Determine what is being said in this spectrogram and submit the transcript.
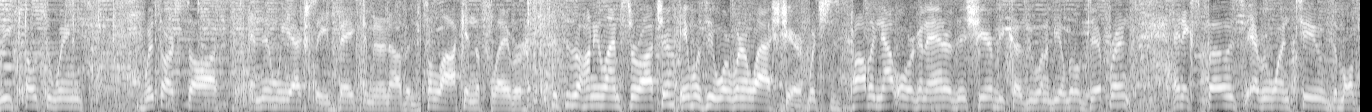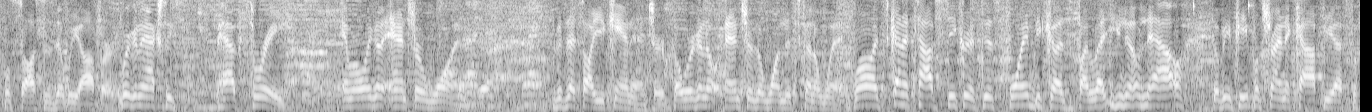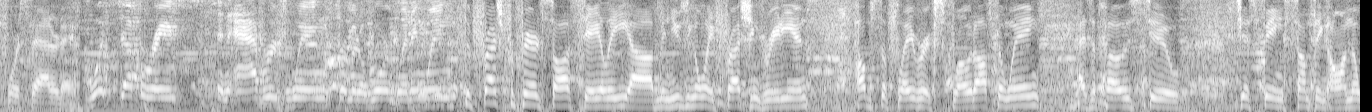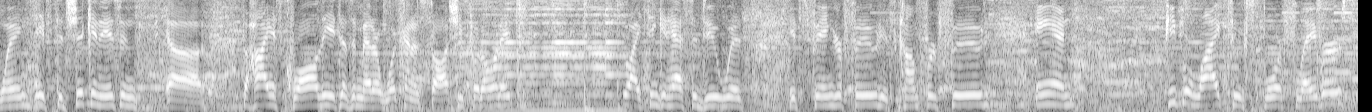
we coat the wings with our sauce, and then we actually bake them in an oven to lock in the flavor. This is a honey lime sriracha. It was the award winner last year, which is probably not what we're going to enter this year because we want to be a little different and expose everyone to the multiple sauces that we offer. We're going to actually have three, and we're only going to enter one because that's all you can enter. But we're going to enter the one that's going to win. Well, it's kind of top secret at this point because if I let you know now, there'll be people trying to copy us before Saturday. What separates an average wing from an award winning wing? The fresh prepared sauce daily um, and using only fresh ingredients helps the flavor explode off the wing as opposed to just being something on the wing. If the chicken isn't uh, the highest quality, it doesn't matter what kind of sauce you put on it. I think it has to do with its finger food, its comfort food, and people like to explore flavors.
